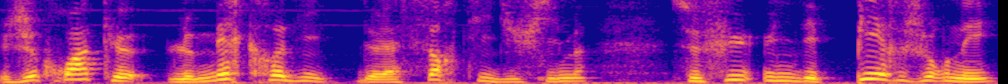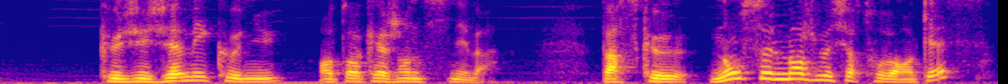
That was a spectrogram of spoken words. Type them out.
Je crois que le mercredi de la sortie du film, ce fut une des pires journées que j'ai jamais connues en tant qu'agent de cinéma. Parce que non seulement je me suis retrouvé en caisse,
